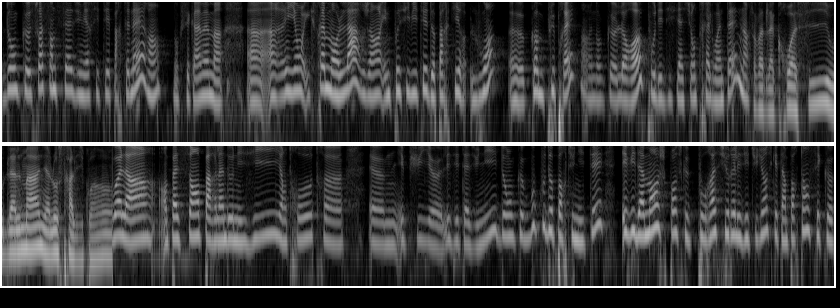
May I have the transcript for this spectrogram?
donc 76 universités partenaires, hein. donc c'est quand même un, rayon extrêmement large, hein, une possibilité de partir loin euh, comme plus près, hein, donc euh, l'Europe ou des destinations très lointaines. Ça va de la Croatie ou de l'Allemagne à l'Australie, quoi. Hein. Voilà, en passant par l'Indonésie, entre autres, euh, euh, et puis euh, les États-Unis. Donc beaucoup d'opportunités. Évidemment, je pense que pour rassurer les étudiants, ce qui est important, c'est que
